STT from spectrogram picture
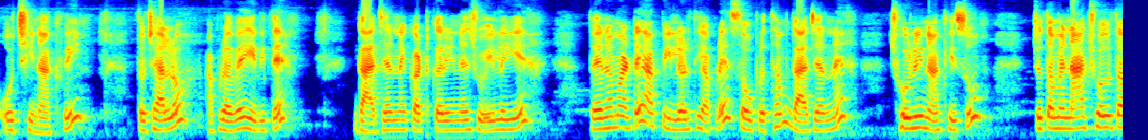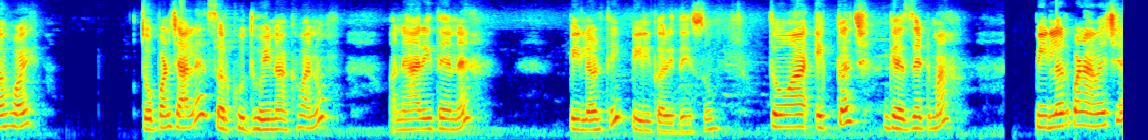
ઓછી નાખવી. તો ચાલો, આપણે હવે એ રીતે ગાજરને કટ કરીને જોઈ લઈએ. તો એના માટે આ પીલરથી આપણે સૌપ્રથમ ગાજરને છોલી નાખીશું. જો તમે ના છોલતા હોય, તો પણ ચાલે, સરખું ધોઈ નાખવાનું. અને આ રીતે એને પીલરથી પીલ કરી દઈશું. તો આ એક જ ગેઝેટમાં પીલર પણ આવે છે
